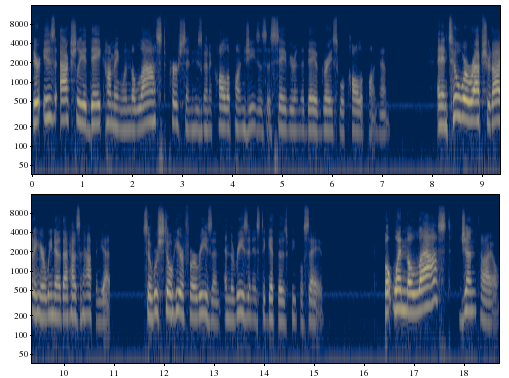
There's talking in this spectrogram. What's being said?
there is actually a day coming when the last person who's going to call upon Jesus as Savior in the day of grace will call upon him. And until we're raptured out of here, we know that hasn't happened yet. So we're still here for a reason, and the reason is to get those people saved. But when the last Gentile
